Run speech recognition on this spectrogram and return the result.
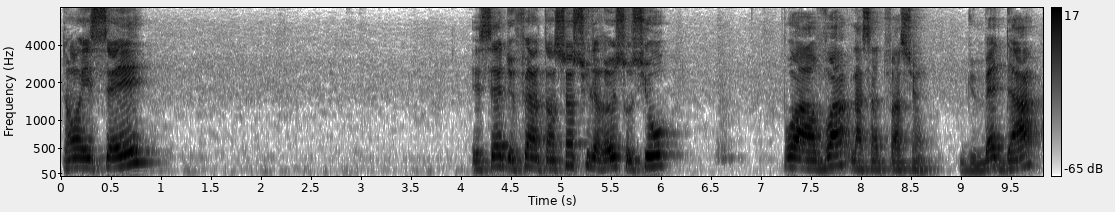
Donc, essayez Essayez de faire attention sur les réseaux sociaux pour avoir la satisfaction du maître d'art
